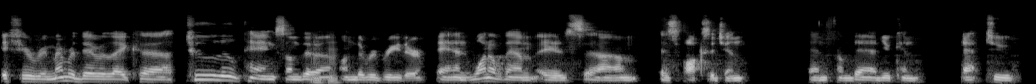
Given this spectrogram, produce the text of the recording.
if you remember there were like uh, two little tanks on the Mhm. on the rebreather and one of them is um, is oxygen and from that you can add to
